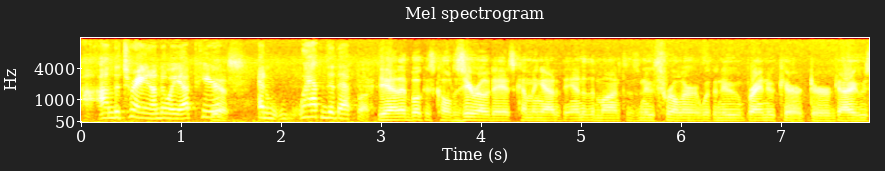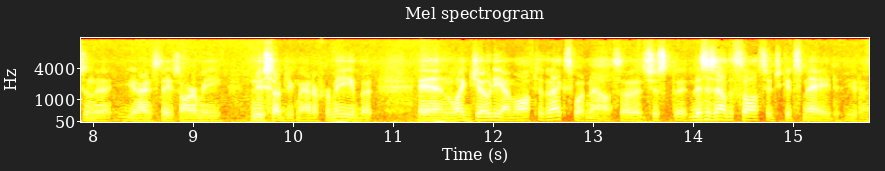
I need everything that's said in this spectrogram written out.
on the train on the way up here. Yes. And what happened to that book? Yeah, that book is called Zero Day. It's coming out at the end of the month. It's a new thriller with a new, brand new character, a guy who's in the United States Army. New subject matter for me, but and like Jodi, I'm off to the next one now. So it's just this is how the sausage gets made, you know.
